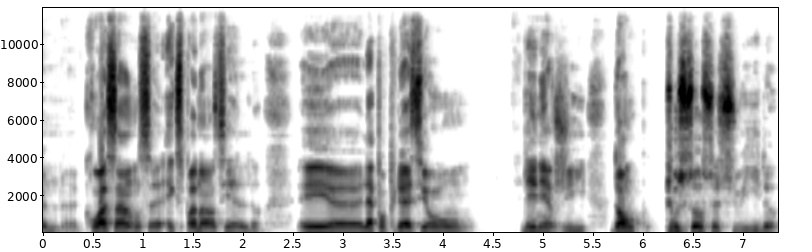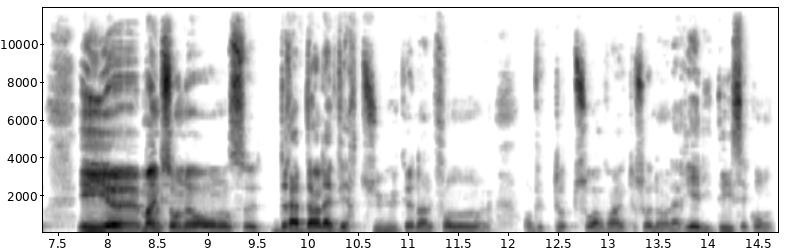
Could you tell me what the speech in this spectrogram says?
une, croissance exponentielle. Et la population l'énergie. Donc, tout ça se suit, là. Et euh, même si on, a, se drape dans la vertu, que dans le fond, euh, on veut que tout soit vert, tout ça, dans la réalité, c'est qu'on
